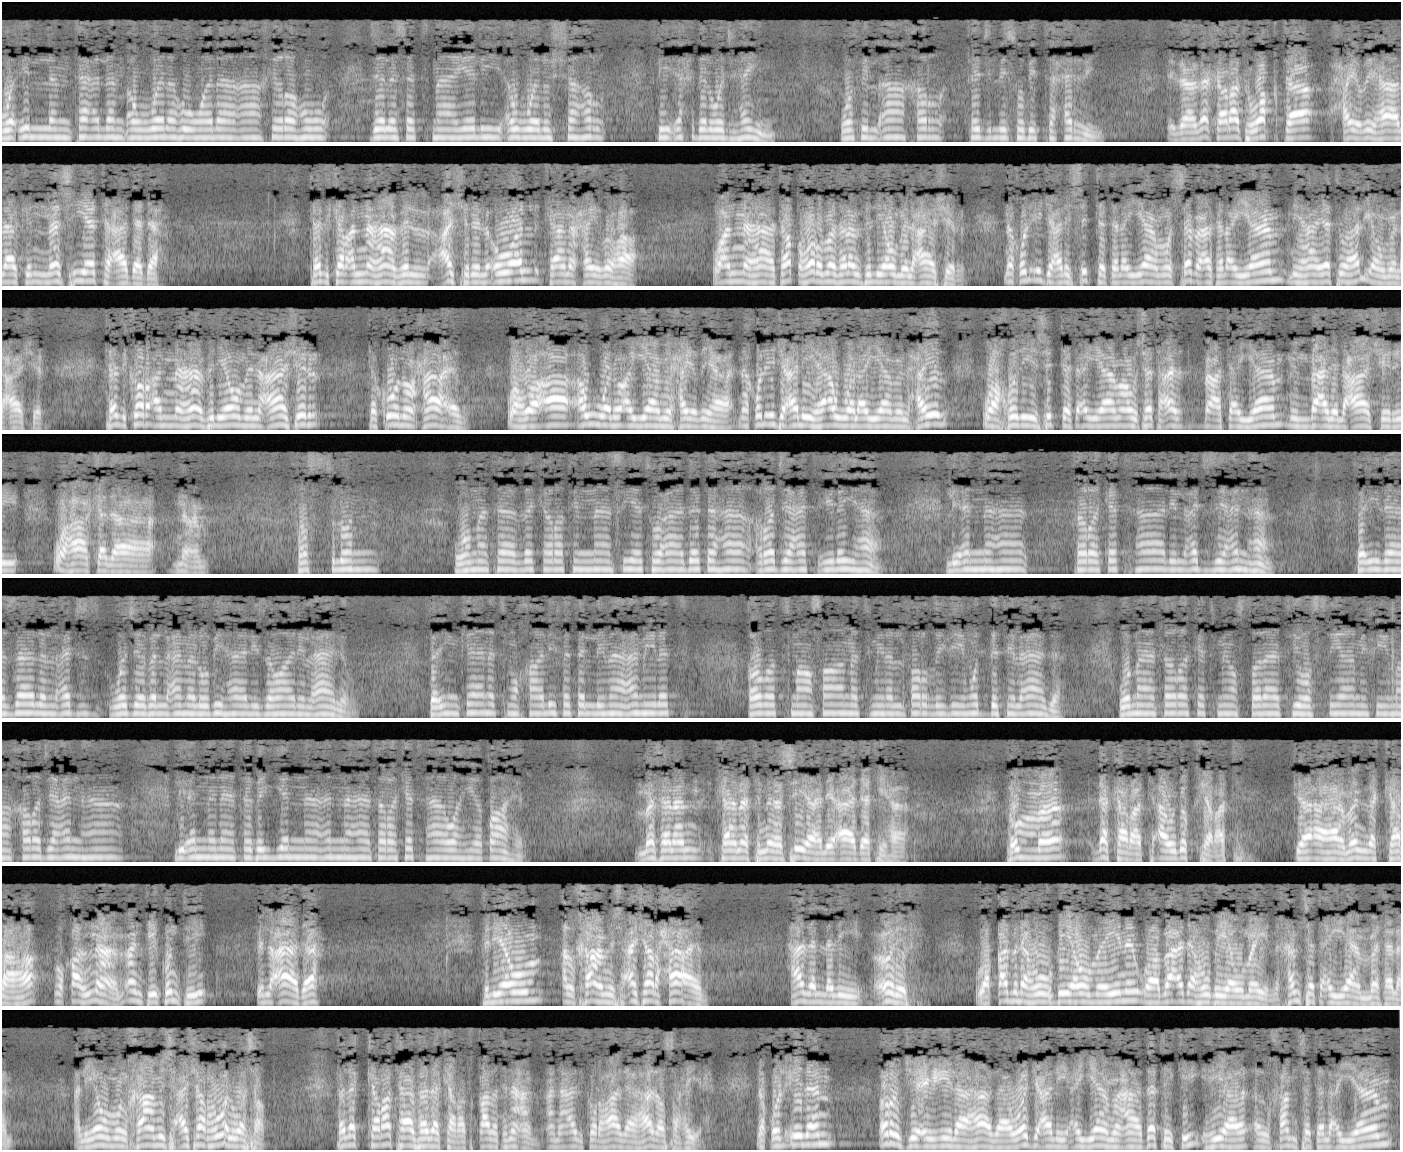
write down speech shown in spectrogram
وإن لم تعلم أوله ولا آخره جلست ما يلي أول الشهر في إحدى الوجهين. وفي الآخر تجلس بالتحري. إذا ذكرت وقت حيضها لكن نسيت عدده. تذكر أنها في العشر الأول كان حيضها وأنها تطهر مثلا في اليوم العاشر. نقول اجعل الستة الأيام والسبعة الأيام نهايتها اليوم العاشر. تذكر أنها في اليوم العاشر تكون حائض وهو أول أيام حيضها. نقول اجعليها أول أيام الحيض وخذي ستة أيام أو سبعة أيام من بعد العاشر وهكذا. نعم. فصل. ومتى ذكرت الناسية عادتها رجعت إليها لأنها تركتها للعجز عنها. فإذا زال العجز وجب العمل بها لزوال العارض. فإن كانت مخالفة لما عملت قضت ما صامت من الفرض في مدة العادة. وما تركت من الصلاة والصيام فيما خرج عنها لأننا تبينا أنها تركتها وهي طاهر. مثلا كانت ناسية لعادتها ثم ذكرت أو ذكرت جاءها من ذكرها وقال نعم أنت كنت في العادة في اليوم الخامس عشر حائض هذا الذي عرف وقبله بيومين وبعده بيومين خمسة أيام مثلا. اليوم الخامس عشر هو الوسط. فذكرتها فذكرت قالت نعم أنا أذكر هذا هذا صحيح. نقول إذا ارجعي إلى هذا واجعلي أيام عادتك هي الخمسة الأيام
